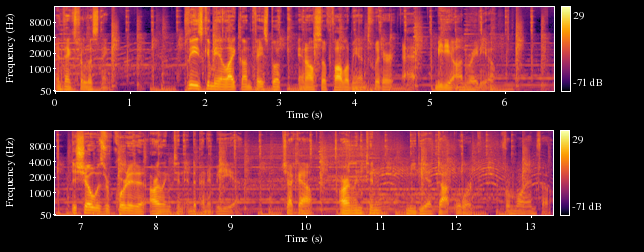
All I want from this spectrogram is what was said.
and thanks for listening. Please give me a like on Facebook and also follow me on Twitter at Media on Radio. The show was recorded at Arlington Independent Media. Check out arlingtonmedia.org for more info.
